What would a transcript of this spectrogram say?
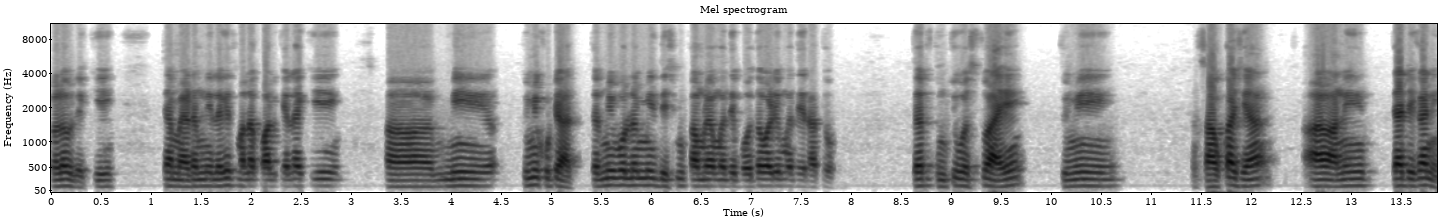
कळवले की त्या मॅडमनी लगेच मला कॉल केला की मी तुम्ही कुठे आहात? तर मी बोललो मी देशमुख कांबळ्यामध्ये बोधवाडीमध्ये राहतो. तर तुमची वस्तू आहे. तुम्ही सावकाश या. आणि त्या ठिकाणी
